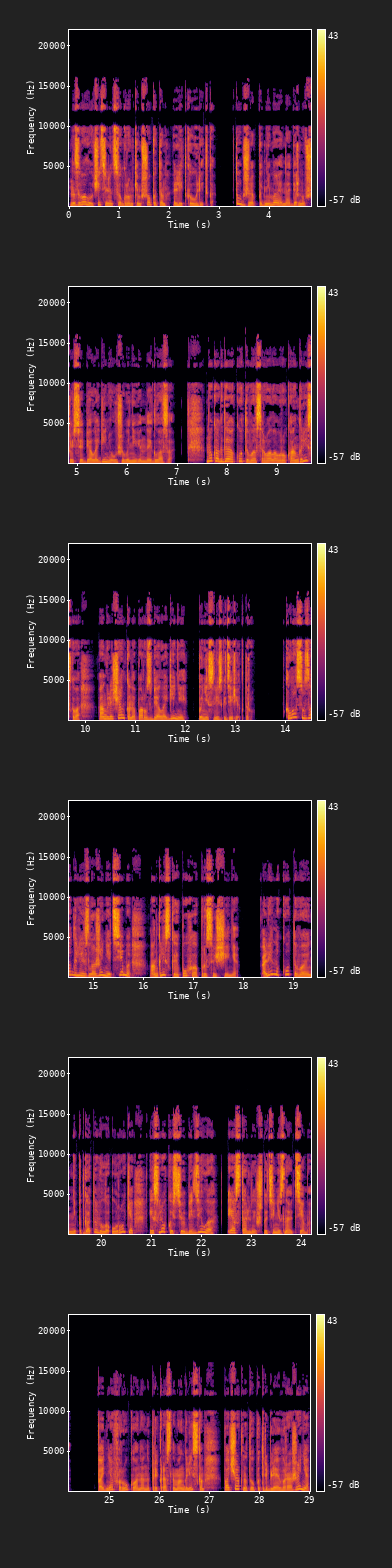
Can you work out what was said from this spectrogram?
называла учительницу громким шепотом «Литка-улитка», тут же поднимая на обернувшуюся биологиню лживо-невинные глаза. Но когда Котова сорвала урок английского, англичанка на пару с биологиней понеслись к директору. Классу задали изложение темы «Английская эпоха просвещения». А Лена Котова не подготовила уроки и с легкостью убедила и остальных, что те не знают темы. Подняв руку, она на прекрасном английском, подчеркнуто употребляя выражения,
